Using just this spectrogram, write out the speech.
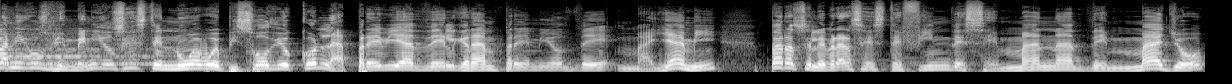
Tal amigos? Bienvenidos a este nuevo episodio con la previa del Gran Premio de Miami. Para celebrarse este fin de semana de mayo,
